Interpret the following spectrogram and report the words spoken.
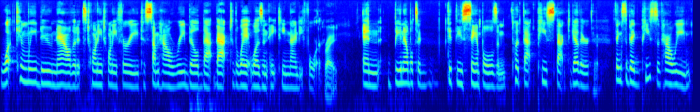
What can we do now that it's 2023 to somehow rebuild that back to the way it was in 1894? Right. And being able to get these samples and put that piece back together, I think it's a big piece of how we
